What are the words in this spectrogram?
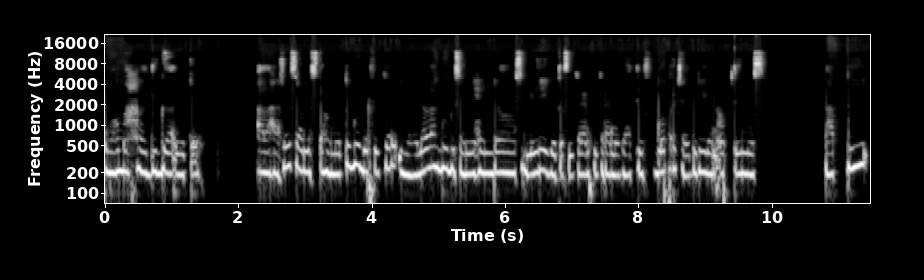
uang mahal juga gitu alhasil selama setahun itu gue berpikir ya udahlah gue bisa ngehandle sendiri gitu pikiran-pikiran negatif. Gue percaya diri dan optimis. Tapi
